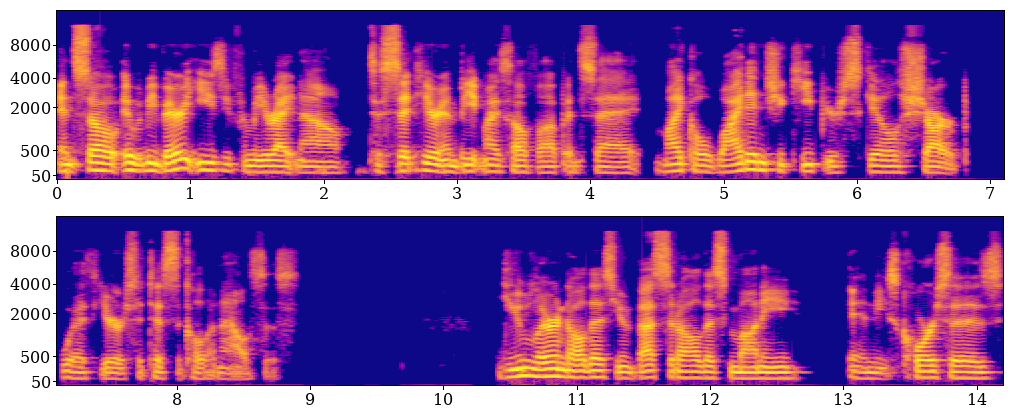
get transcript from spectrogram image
And so it would be very easy for me right now to sit here and beat myself up and say, Michael, why didn't you keep your skills sharp with your statistical analysis? You learned all this, you invested all this money in these courses,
